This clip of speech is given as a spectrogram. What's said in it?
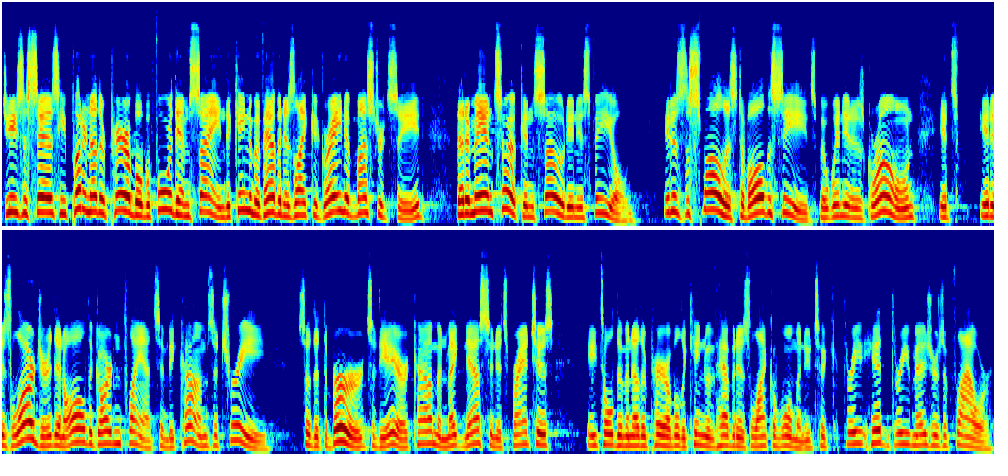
Jesus says, He put another parable before them, saying, The kingdom of heaven is like a grain of mustard seed that a man took and sowed in his field. It is the smallest of all the seeds, but when it is grown, it's, it is larger than all the garden plants and becomes a tree so that the birds of the air come and make nests in its branches. He told them another parable the kingdom of heaven is like a woman who took three, hid three measures of flour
